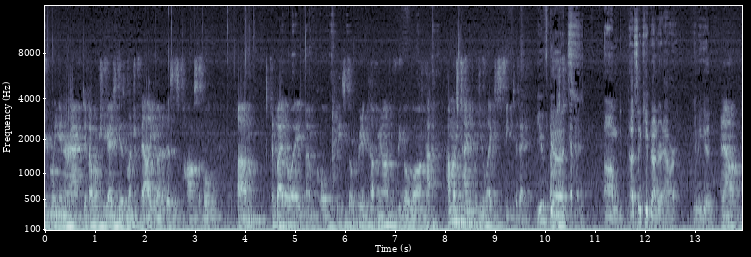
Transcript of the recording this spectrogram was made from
extremely interactive. I want you guys to get as much value out of this as possible. Um, and by the way, um, Cole, please feel free to cut me off if we go long. How, how much time would you like to speak today? You've got, um, I'd say keep it under an hour. You'll be good. An hour.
